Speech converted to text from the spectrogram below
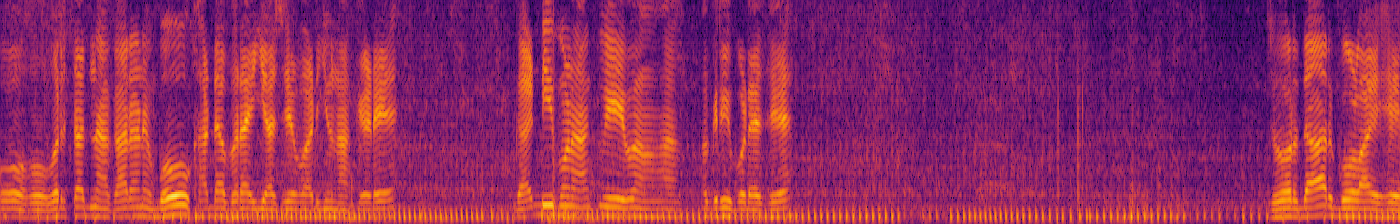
ઓહો, વરસાદના કારણે બહુ ખાડા ભરાઈ ગયા છે વાડીઓના કેડે ગાડી પણ આંકવી અઘરી પડે છે. જોરદાર ગોળાય છે.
